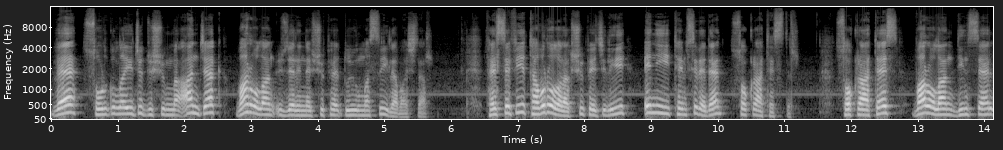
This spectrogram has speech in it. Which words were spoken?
ve sorgulayıcı düşünme ancak var olan üzerine şüphe duyulmasıyla başlar. Felsefi tavır olarak şüpheciliği en iyi temsil eden Sokrates'tir. Sokrates var olan dinsel,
